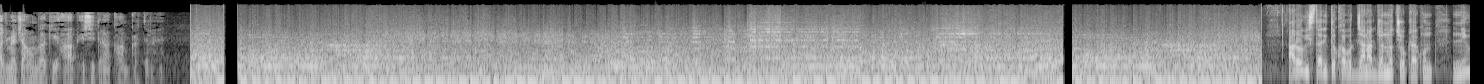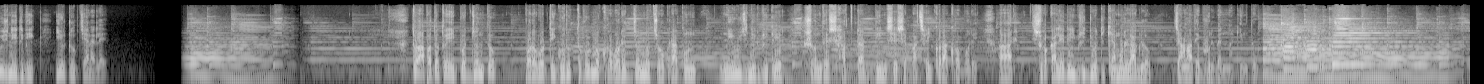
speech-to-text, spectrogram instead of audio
आज मैं चाहूंगा कि आप इसी तरह काम करते रहें আরও বিস্তারিত খবর জানার জন্য চোখ রাখুন নিউজ নির্ভীক ইউটিউব চ্যানেলে। তো আপাতত এই পর্যন্ত। পরবর্তী গুরুত্বপূর্ণ খবরের জন্য চোখ রাখুন নিউজ নির্ভীকের সন্ধে সাতটার দিন শেষে বাছাই করা খবরে। আর সকালের এই ভিডিওটি কেমন লাগল জানাতে ভুলবেন না কিন্তু।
